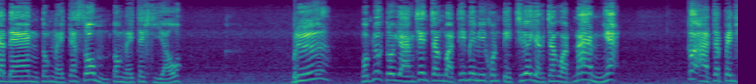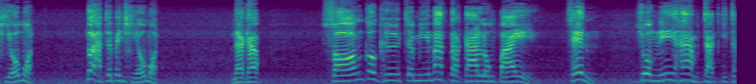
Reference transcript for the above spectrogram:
จะแดง ตรงไหนจะส้ม ตรงไหนจะเขียว หรือผมยกตัวอย่างเช่น จังหวัดที่ไม่มีคนติดเชื้ออย่างจังหวัดน่านเนี้ยก็อาจจะเป็นเขียวหมด ก็อาจจะเป็นเขียวหมดนะครับสองก็คือจะมีมาตรการลงไป เช่น ช่วงนี้ห้ามจัดกิจ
